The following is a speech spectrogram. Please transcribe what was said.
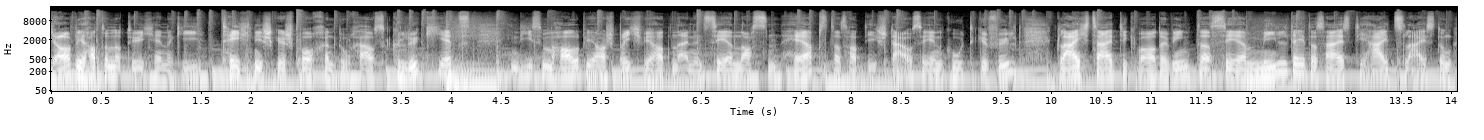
Ja, wir hatten natürlich energietechnisch gesprochen durchaus Glück jetzt in diesem Halbjahr. Sprich, wir hatten einen sehr nassen Herbst, das hat die Stauseen gut gefüllt. Gleichzeitig war der Winter sehr milde, das heißt, die Heizleistung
